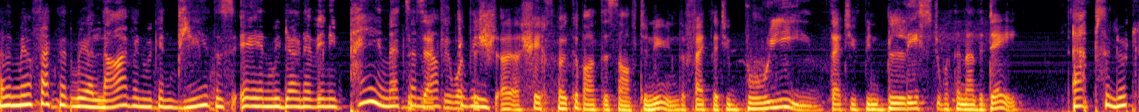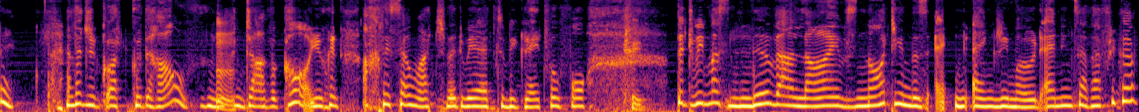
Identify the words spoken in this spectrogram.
And the mere fact that we're alive and we can breathe this air and we don't have any pain, that's Exactly enough what to the sh- uh, Sheikh spoke about this afternoon. The fact that you breathe, that you've been blessed with another day. Absolutely. And that you've got good health. You can drive a car. You can. Ach, there's so much that we have to be grateful for. True. But we must live our lives not in this ang- angry mode. And in South Africa,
